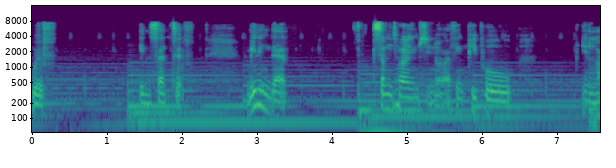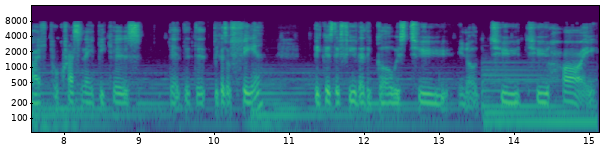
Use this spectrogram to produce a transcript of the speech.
with incentive. Meaning that sometimes, you know, I think people in life procrastinate because they, they, they, because of fear, because they feel that the goal is too you know too too high,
